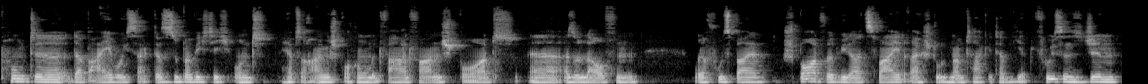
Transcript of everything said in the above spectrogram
Punkte dabei, wo ich sage, das ist super wichtig und ich habe es auch angesprochen mit Fahrradfahren, Sport, äh, also Laufen oder Fußball. Sport wird wieder zwei, drei Stunden am Tag etabliert. Frühst ins Gym,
